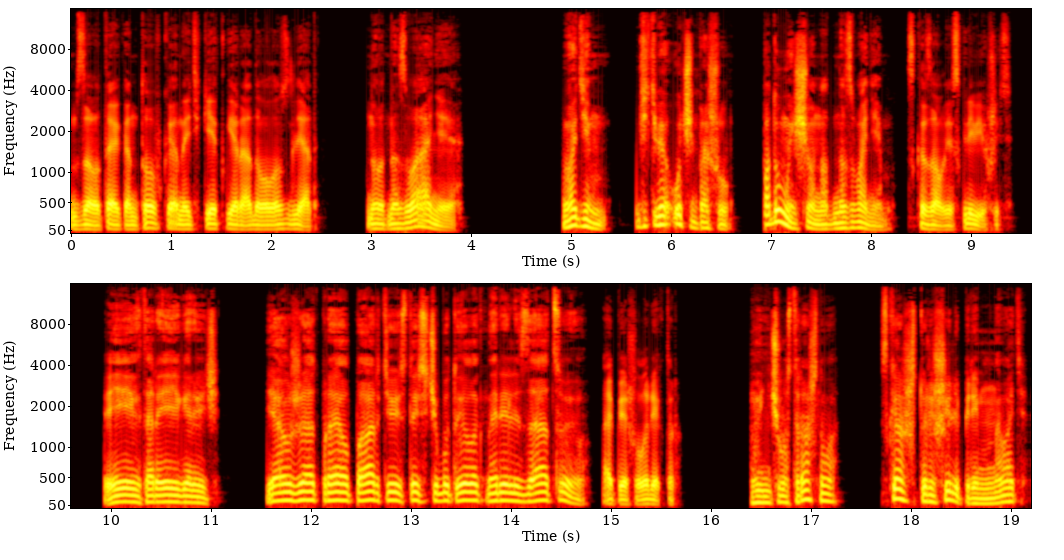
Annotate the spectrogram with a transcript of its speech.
Золотая окантовка на этикетке радовала взгляд. Но вот название... «Вадим, я тебя очень прошу, подумай еще над названием», — сказал я, скривившись. «Виктор Игоревич, я уже отправил партию из тысячи бутылок на реализацию», — опешил ректор. «Ну ничего страшного. Скажешь, что решили переименовать.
